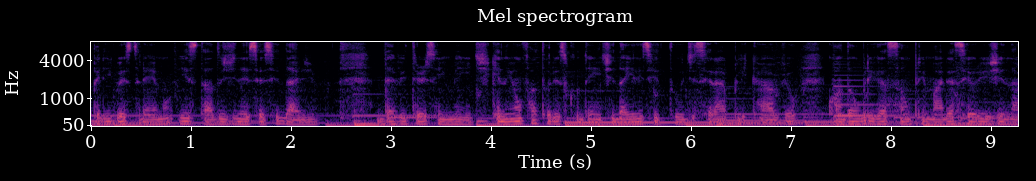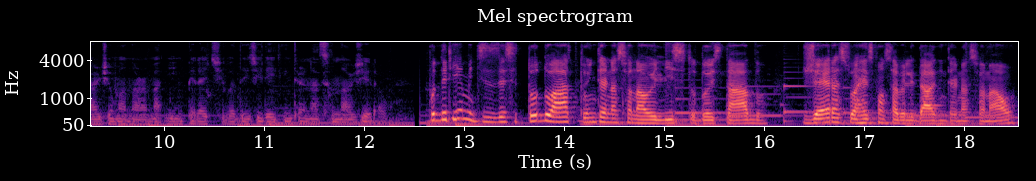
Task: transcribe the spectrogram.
perigo extremo e estado de necessidade. Deve ter-se em mente que nenhum fator excludente da ilicitude será aplicável quando a obrigação primária se originar de uma norma imperativa de direito internacional geral. Poderia me dizer se todo ato internacional ilícito do Estado gera sua responsabilidade internacional?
